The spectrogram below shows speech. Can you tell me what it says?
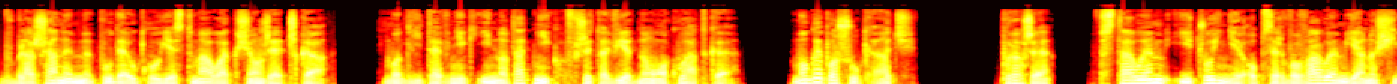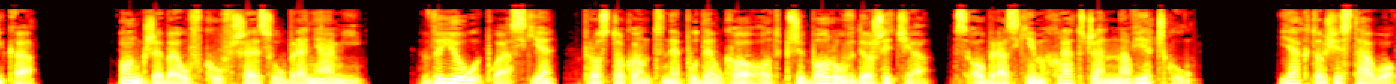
w blaszanym pudełku jest mała książeczka. Modlitewnik i notatnik wszyte w jedną okładkę. Mogę poszukać? Proszę. Wstałem i czujnie obserwowałem Janosika. On grzebał w kufrze z ubraniami. Wyjął płaskie, prostokątne pudełko od przyborów do szycia, z obrazkiem chratczan na wieczku. Jak to się stało,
